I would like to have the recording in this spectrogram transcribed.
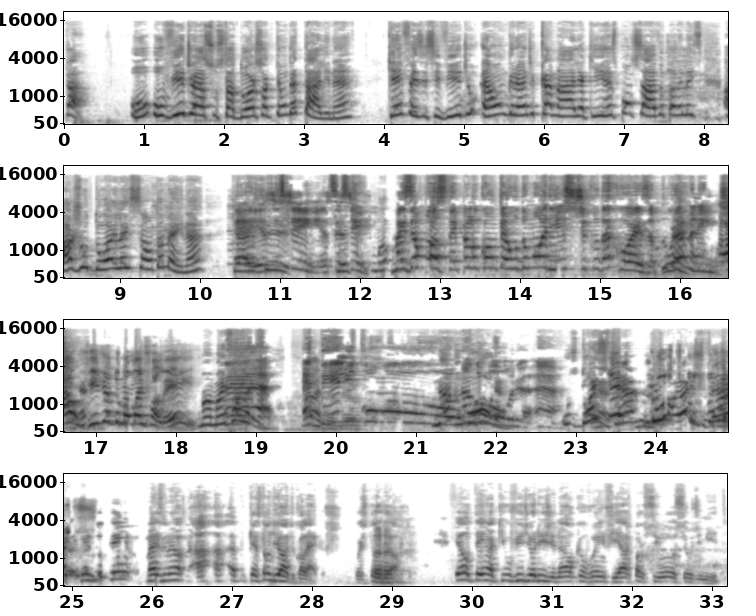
Tá. O, o vídeo é assustador, só que tem um detalhe, né? Quem fez esse vídeo é um grande canalha aqui responsável pela eleição. Ajudou a eleição também, né? Que É, esse sim, esse esse- sim. Mas eu postei pelo conteúdo humorístico da coisa, puramente. Ah, o vídeo é do Mamãe Falei? Mamãe falei. É, é Ai, meu dele com o Nando Nando, Moura. Moura. é. Os dois É. vermes, os vermes. Mas eu tenho. Mas meu, a, a- a questão de ódio, colegas. Questão de ódio. Eu tenho aqui o vídeo original que eu vou enviar para o senhor, seu Dimitri.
